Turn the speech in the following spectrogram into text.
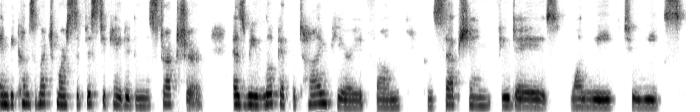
and becomes much more sophisticated in the structure as we look at the time period from conception, few days, one week, two weeks,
